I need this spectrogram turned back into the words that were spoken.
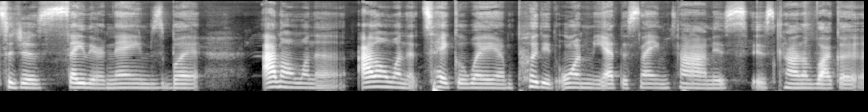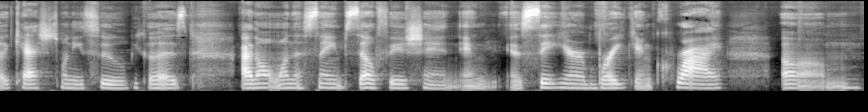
to just say their names, but I don't want to I don't want to take away and put it on me at the same time. It's it's kind of like a, a catch 22 because I don't want to seem selfish and, and and sit here and break and cry um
